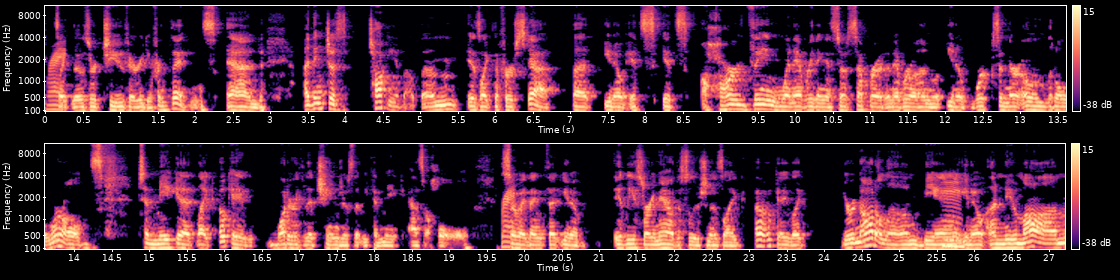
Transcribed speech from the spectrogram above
right. it's like those are two very different things. And I think just talking about them is like the first step but you know it's it's a hard thing when everything is so separate and everyone you know works in their own little worlds to make it like okay what are the changes that we can make as a whole right. so i think that you know at least right now the solution is like oh okay like you're not alone being mm. you know a new mom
